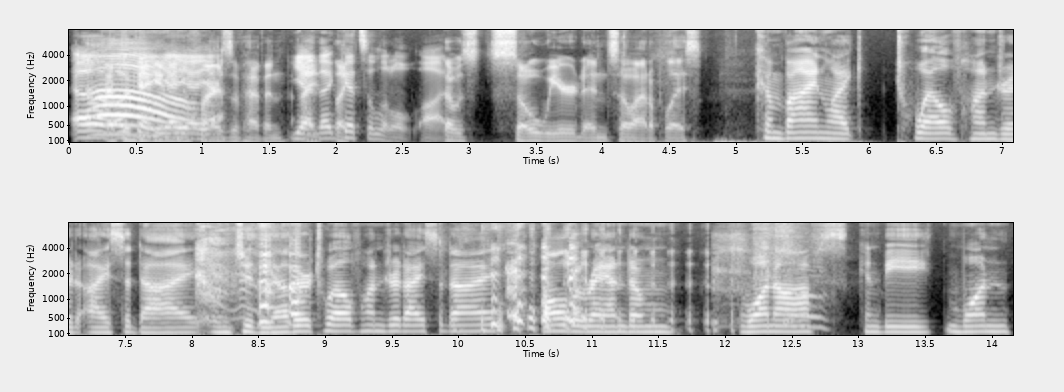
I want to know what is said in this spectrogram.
oh, at at the okay, yeah, of yeah, yeah. Fires of Heaven. Yeah, I- that like, gets a little odd. that was so weird and so out of place. Combine like 1200 Aes Sedai into the other 1200 Aes Sedai. All the random one offs can be one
